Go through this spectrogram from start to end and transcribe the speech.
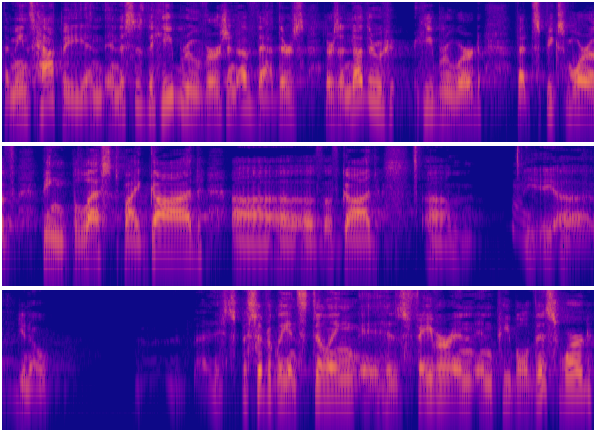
that means happy. And, and this is the Hebrew version of that. There's, there's another Hebrew word that speaks more of being blessed by God, uh, of, of God, um, uh, you know, specifically instilling his favor in, in people, this word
